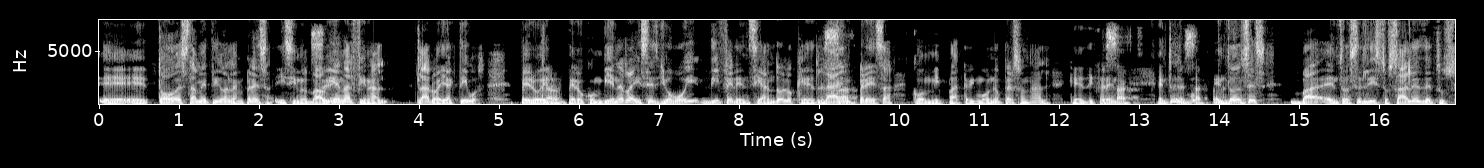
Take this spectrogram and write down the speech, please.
eh, eh, todo está metido en la empresa. Y si nos va bien al final Claro, hay activos, pero, pero con bienes raíces yo voy diferenciando lo que es la empresa con mi patrimonio personal, que es diferente. Entonces, entonces va, entonces listo, sales de tus,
